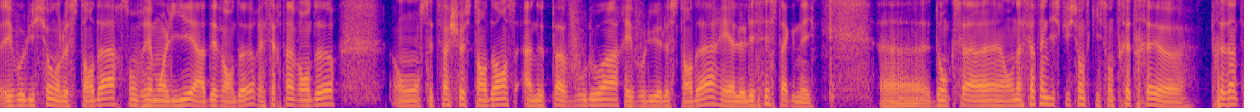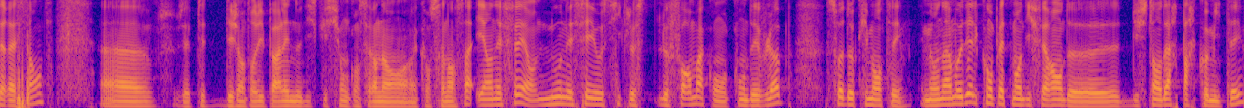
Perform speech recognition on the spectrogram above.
évolutions dans le standard sont vraiment liés à des vendeurs et certains vendeurs ont cette fâcheuse tendance à ne pas vouloir évoluer le standard et à le laisser stagner. donc on a certaines discussions qui sont très très très intéressantes. vous avez peut-être déjà entendu parler de nos discussions concernant concernant ça et en effet, nous on essaye aussi que le, format qu'on développe soit documenté. Mais on a un modèle complètement différent du standard par comité.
